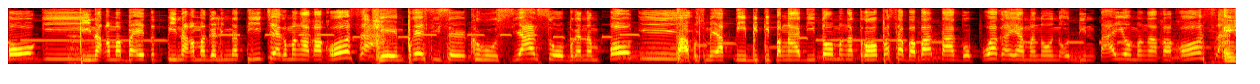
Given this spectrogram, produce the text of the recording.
pogi. Pinakamabait at pinakamagaling na teacher mga kakosa. Syempre si Sir Cruz yan. Sobra ng pogi. Tapos may activity pa nga dito mga tropa sa baba. Tagopwa kaya manonood din tayo mga kakosa. And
